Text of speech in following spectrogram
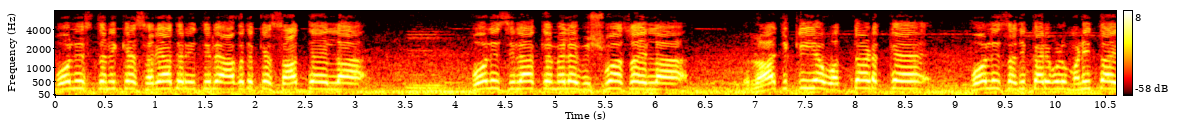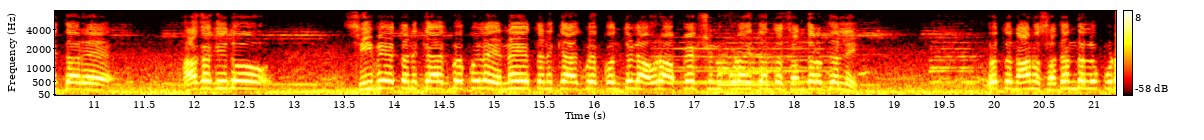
ಪೊಲೀಸ್ ತನಿಖೆ ಸರಿಯಾದ ರೀತಿಯಲ್ಲಿ ಆಗೋದಕ್ಕೆ ಸಾಧ್ಯ ಇಲ್ಲ. ಪೊಲೀಸ್ ಇಲಾಖೆ ಮೇಲೆ ವಿಶ್ವಾಸ ಇಲ್ಲ. ರಾಜಕೀಯ ಒತ್ತಡಕ್ಕೆ ಪೊಲೀಸ್ ಅಧಿಕಾರಿಗಳು ಮಣಿತಾ ಇದ್ದಾರೆ. ಹಾಗಾಗಿ ಇದು ಸಿಬಿಐ ತನಿಖೆ ಆಗಬೇಕು ಇಲ್ಲ ಎನ್ಐಎ ತನಿಖೆ ಆಗಬೇಕು ಅಂತೇಳಿ ಅವರ ಅಪೇಕ್ಷೆನೂ ಕೂಡ ಇದ್ದಂತ ಸಂದರ್ಭದಲ್ಲಿ ಇವತ್ತು ನಾನು ಸದನದಲ್ಲೂ ಕೂಡ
